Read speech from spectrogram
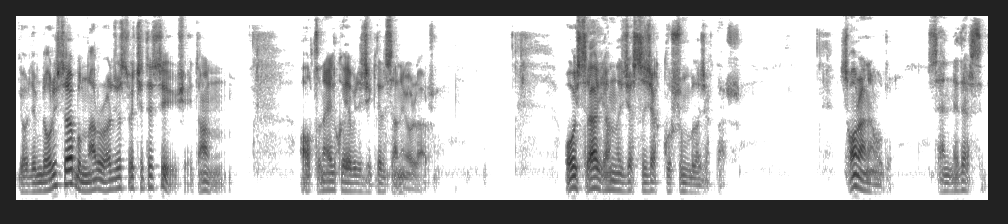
Gördüğüm doğruysa bunlar Rogers ve çetesi şeytan altına el koyabileceklerini sanıyorlar. Oysa yalnızca sıcak kurşun bulacaklar. Sonra ne oldu? Sen ne dersin?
